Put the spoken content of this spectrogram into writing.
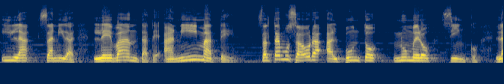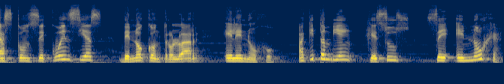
y la sanidad. Levántate, anímate. Saltamos ahora al punto número 5, las consecuencias de no controlar el enojo. Aquí también Jesús se enoja.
